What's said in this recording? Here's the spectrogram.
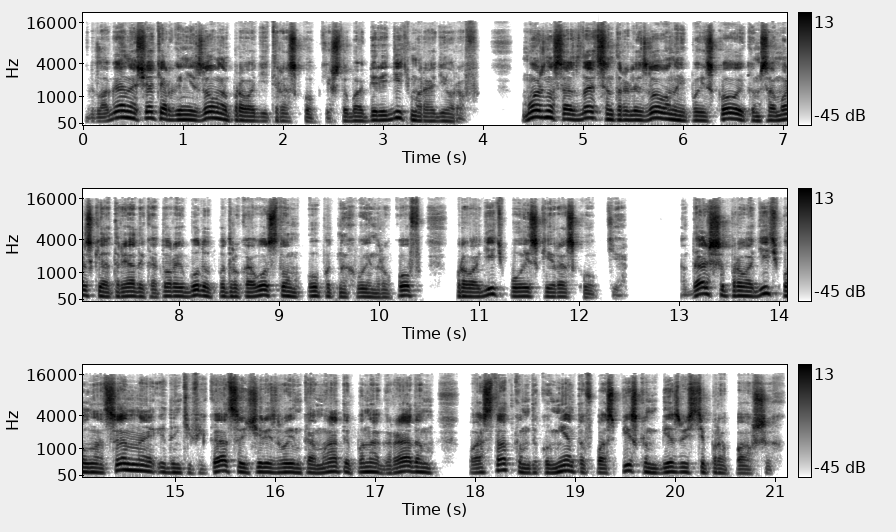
Предлагаю начать организованно проводить раскопки, чтобы опередить мародеров» можно создать централизованные поисковые комсомольские отряды, которые будут под руководством опытных военруков проводить поиски и раскопки. А дальше проводить полноценную идентификацию через военкоматы по наградам, по остаткам документов, по спискам без вести пропавших.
